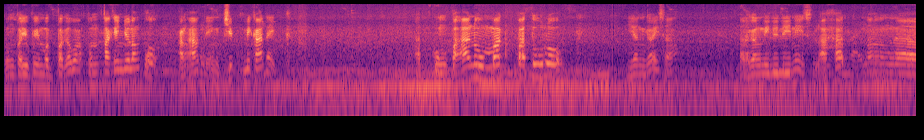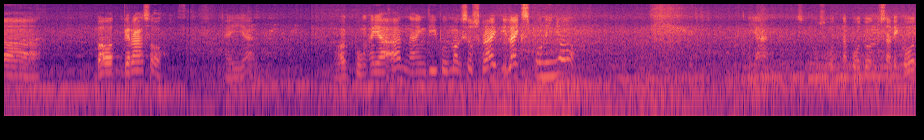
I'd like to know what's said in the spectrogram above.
Kung kayo po yung magpagawa, kontakin nyo lang po ang ating chip mechanic. At kung paano magpaturo. Yan guys ha. Talagang nililinis lahat ng ah, bawat piraso. Ayan. Huwag pong hayaan na hindi po mag-subscribe. I-likes po ninyo. Ayan. Sinusuot na po doon sa likod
